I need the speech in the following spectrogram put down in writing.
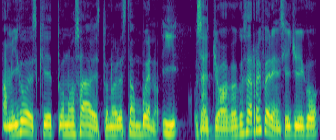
amigo, es que tú no sabes, tú no eres tan bueno. Y, o sea, yo hago esa referencia y yo digo,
